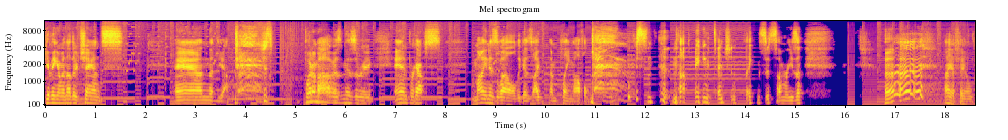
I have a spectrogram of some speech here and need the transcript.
giving him another chance. And yeah, just put him out of his misery. And perhaps mine as well, because I, I'm playing awful. not paying attention to things for some reason. Uh, I have failed.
